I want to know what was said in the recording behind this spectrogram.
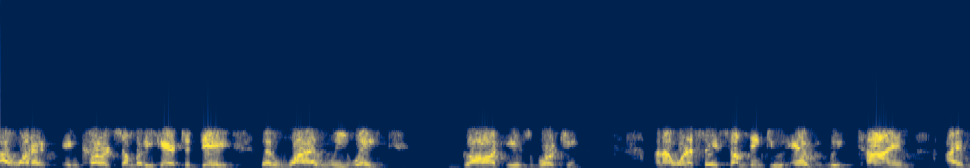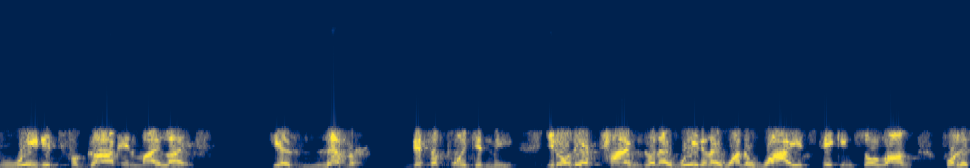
I want to encourage somebody here today that while we wait, God is working. And I want to say something to you. Every time I've waited for God in my life, He has never disappointed me. You know, there are times when I wait and I wonder why it's taking so long for this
